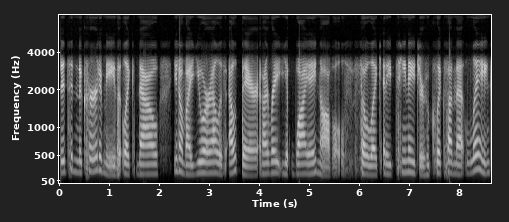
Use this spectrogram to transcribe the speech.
It didn't occur to me that like now, you know, my URL is out there and I write YA novels. So like any teenager who clicks on that link,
